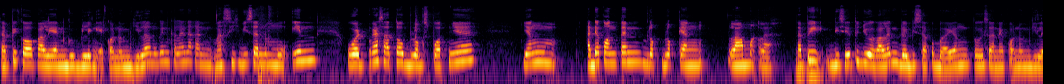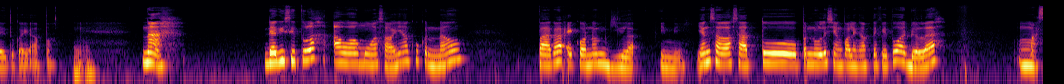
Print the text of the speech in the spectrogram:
Tapi kalau kalian googling Ekonom Gila, mungkin kalian akan masih bisa nemuin WordPress atau blogspotnya yang ada konten blog-blog yang lama lah. Tapi di situ juga kalian udah bisa kebayang tulisan ekonom gila itu kayak apa. Mm-mm. Nah, dari situlah awal muasalnya aku kenal para ekonom gila ini. Yang salah satu penulis yang paling aktif itu adalah emas.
